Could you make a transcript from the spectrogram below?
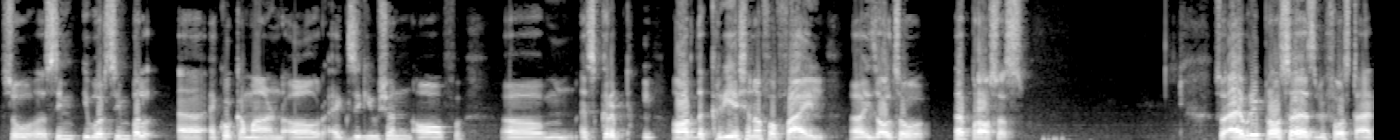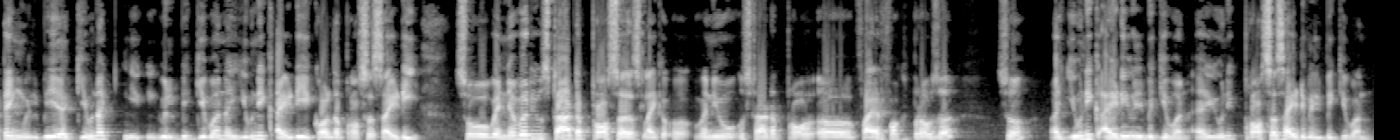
So sim your simple uh, echo command or execution of um, a script or the creation of a file uh, is also a process. So every process before starting will be a given a, will be given a unique ID called the process ID so whenever you start a process like uh, when you start a pro, uh, firefox browser so a unique id will be given a unique process id will be given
